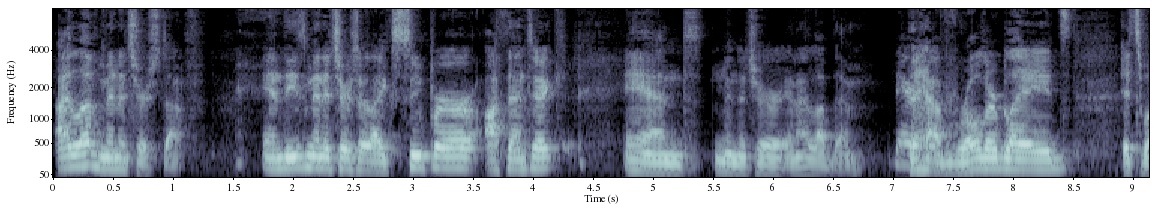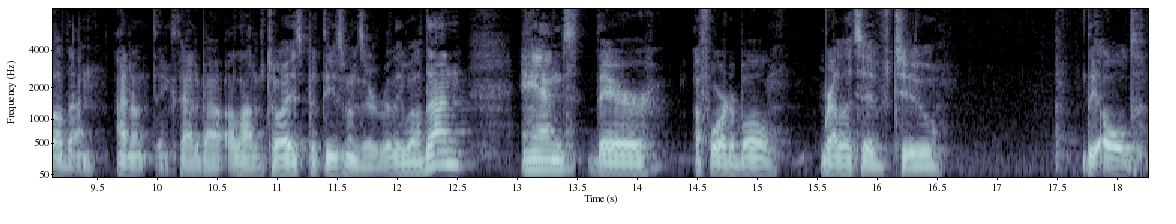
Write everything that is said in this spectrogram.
I love miniature stuff. And these miniatures are like super authentic and miniature and I love them. Very they have rollerblades. It's well done. I don't think that about a lot of toys, but these ones are really well done and they're affordable relative to the old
